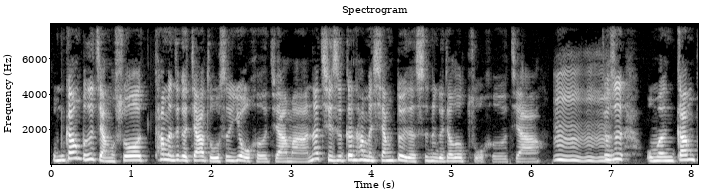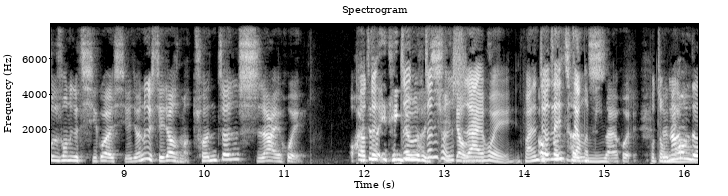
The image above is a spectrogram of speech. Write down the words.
我们刚刚不是讲说他们这个家族是右和家吗？那其实跟他们相对的是那个叫做左和家。嗯嗯嗯，就是我们刚刚不是说那个奇怪的邪教，那个邪教什么纯真实爱会？哦，真的，一听就是很。真诚实爱会，反正就类似这样的名字。实爱会不重要。然后他们的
